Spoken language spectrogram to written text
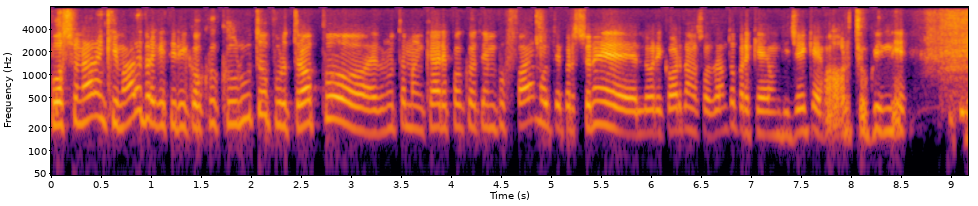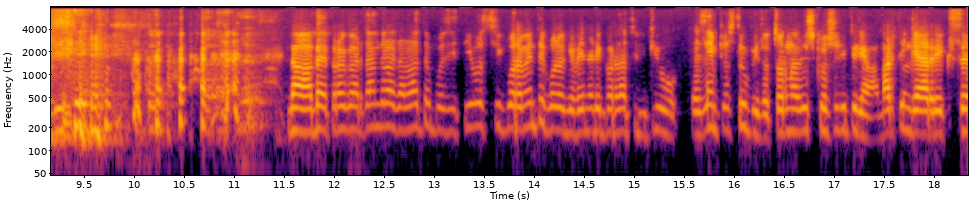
può suonare anche male perché ti dico, Cocoluto purtroppo è venuto a mancare poco tempo fa e molte persone lo ricordano soltanto perché è un DJ che è morto, quindi... no, vabbè, però guardandola dal lato positivo, sicuramente quello che viene ricordato di più, esempio stupido, torno al discorso di prima, Martin Garrix,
